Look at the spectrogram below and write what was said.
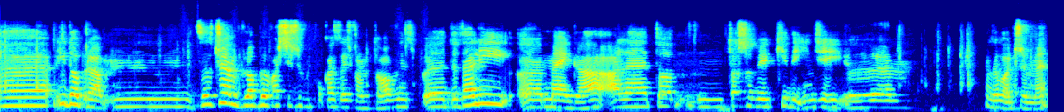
E, I dobra, mm, zacząłem vlogy właśnie, żeby pokazać wam to, więc e, dodali e, mega, ale to, mm, to sobie kiedy indziej e, zobaczymy.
